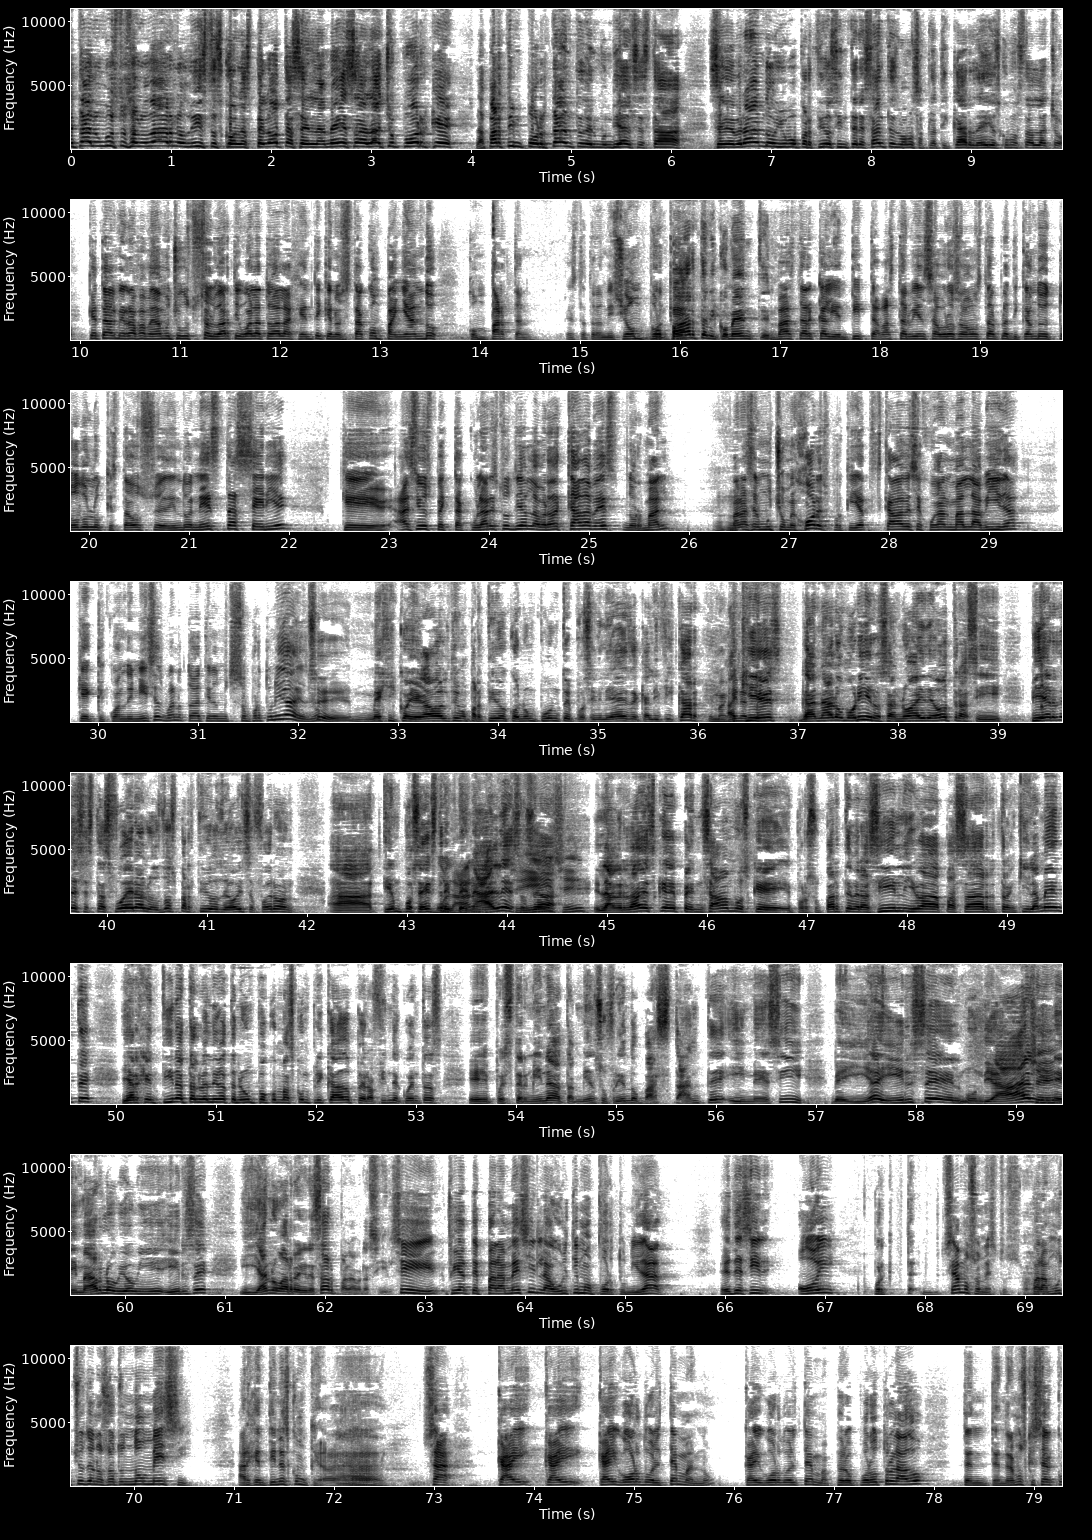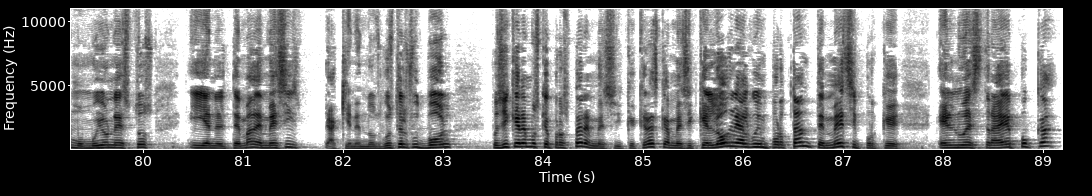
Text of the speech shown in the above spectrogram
¿Qué tal? Un gusto saludarlos, listos con las pelotas en la mesa, Lacho, porque la parte importante del Mundial se está celebrando y hubo partidos interesantes, vamos a platicar de ellos. ¿Cómo estás, Lacho? ¿Qué tal, mi Rafa? Me da mucho gusto saludarte, igual a toda la gente que nos está acompañando. Compartan esta transmisión. Porque Compartan y comenten. Va a estar calientita, va a estar bien sabrosa, vamos a estar platicando de todo lo que está sucediendo en esta serie que ha sido espectacular. Estos días, la verdad, cada vez normal, van a ser mucho mejores porque ya cada vez se juegan más la vida que, cuando inicias, bueno, todavía tienes muchas oportunidades, ¿no? Sí, México llegaba al último partido con un punto y posibilidades de calificar. Aquí es ganar o morir, o sea, no hay de otra. Si pierdes, estás fuera. Los dos partidos de hoy se fueron a tiempos extra y penales. o sea, la verdad es que pensábamos que por su parte Brasil iba a pasar tranquilamente y Argentina tal vez le iba a tener un poco más complicado, pero a fin de cuentas, eh, pues termina también sufriendo bastante y Messi veía irse el Mundial y Neymar lo vio irse y ya no va a regresar para Brasil. Sí, fíjate, para Messi la última oportunidad. Es decir, hoy porque seamos honestos, para muchos de nosotros no Messi. Argentina es como que, ah, o sea, cae, cae, cae gordo el tema, ¿no? Cae gordo el tema. Pero por otro lado, tendremos que ser como muy honestos y en el tema de Messi, a quienes nos gusta el fútbol, pues sí queremos que prospere Messi, que crezca Messi, que logre algo importante Messi, porque en nuestra época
